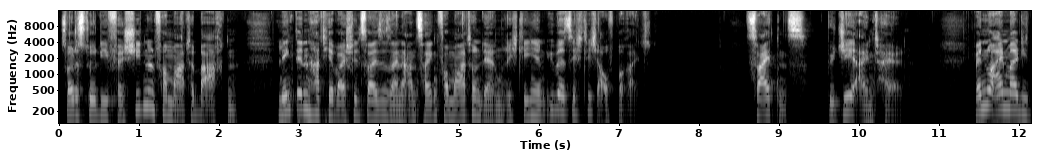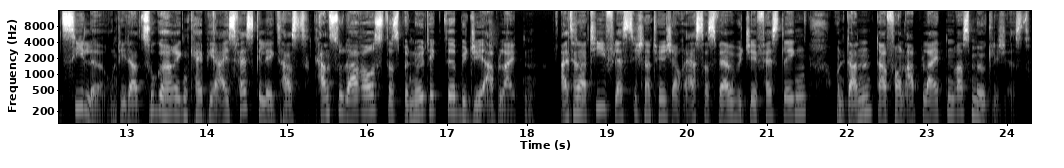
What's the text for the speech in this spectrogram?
solltest du die verschiedenen Formate beachten. LinkedIn hat hier beispielsweise seine Anzeigenformate und deren Richtlinien übersichtlich aufbereitet. Zweitens, Budget einteilen. Wenn du einmal die Ziele und die dazugehörigen KPIs festgelegt hast, kannst du daraus das benötigte Budget ableiten. Alternativ lässt sich natürlich auch erst das Werbebudget festlegen und dann davon ableiten, was möglich ist.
